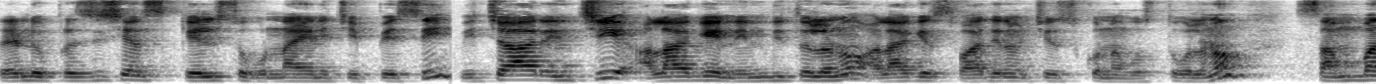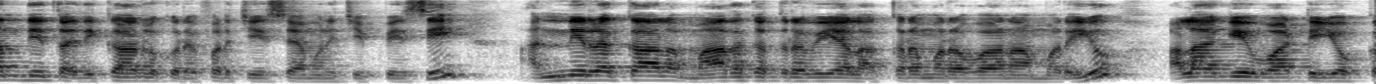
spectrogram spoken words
రెండు ప్రెసిషన్ స్కేల్స్ ఉన్నాయని చెప్పేసి విచారించి అలాగే నిందితులను అలాగే స్వాధీనం చేసుకున్న వస్తువులను సంబంధిత అధికారులకు రెఫర్ చేశామని చెప్పేసి అన్ని రకాల మాదక ద్రవ్యాల అక్రమ రవాణా మరియు అలాగే వాటి యొక్క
